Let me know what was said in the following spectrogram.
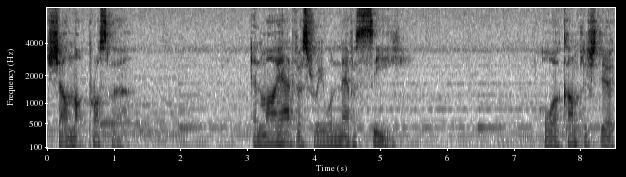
shall not prosper, and my adversary will never see or accomplish their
